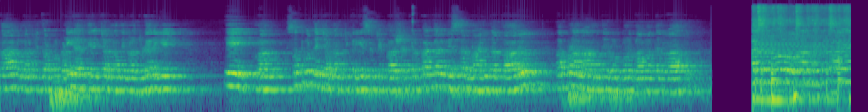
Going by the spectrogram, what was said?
ਤਾਕ ਮਨ ਵਿੱਚ ਤੜਪ ਬਣੀ ਰਹੇ, ਤੇਰੇ ਚਰਨਾਂ ਦੇ ਨਾਲ ਜੁੜੇ ਰਹੀਏ। ਇਹ ਮੰਗ ਸਤਿਗੁਰ ਦੇ ਚਰਨਾਂ ਵਿੱਚ ਕਰੀਏ ਸੱਚੇ ਪਾਤਸ਼ਾਹ, ਕਿਰਪਾ ਕਰ ਵਿਸਰ ਨਾਹੀ ਦਾ ਤਾਰ ਆਪਣਾ ਨਾਮ ਦੇ ਹੋ ਗੁਣ ਗਾਵਾਂ ਦਿਨ ਰਾਤ। Oh,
